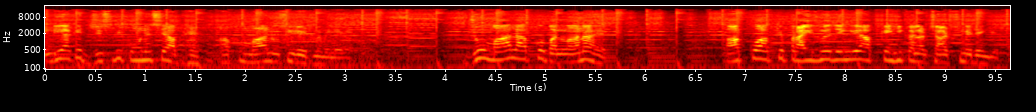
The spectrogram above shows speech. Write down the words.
इंडिया के जिस भी कोने से आप हैं, आपको माल उसी रेट में मिलेगा। जो माल आपको बनवाना है, आपको आपके प्राइस में देंगे, आपके ही कलर चार्ट्स में देंगे।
